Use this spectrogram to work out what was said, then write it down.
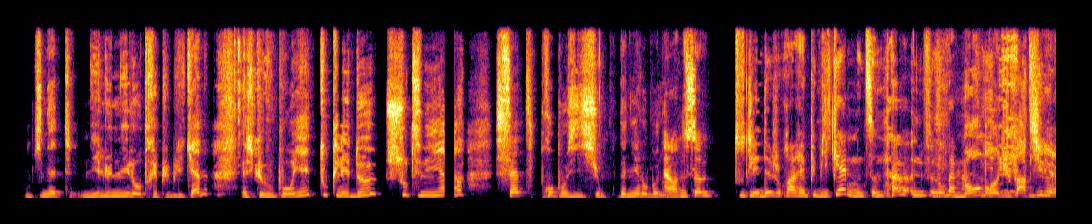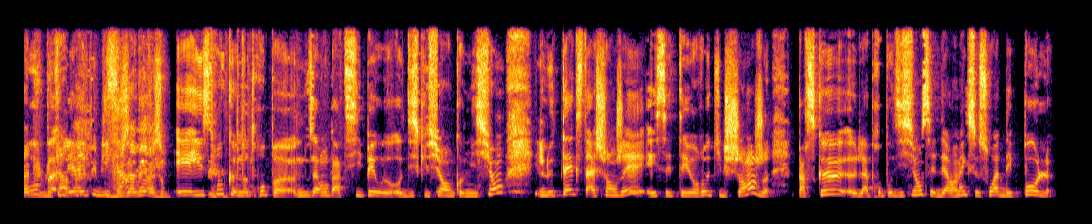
vous qui n'êtes ni l'une ni l'autre républicaine, est-ce que vous pourriez toutes les deux soutenir cette proposition? Daniel sommes toutes les deux, je crois, républicaines. Nous ne sommes pas, nous faisons pas membres du parti les, républicains. les, républicains. Vous avez raison. Et il se trouve que notre groupe, euh, nous avons participé aux, aux discussions en commission. Le texte a changé et c'était heureux qu'il change parce que euh, la proposition, c'est désormais que ce soit des pôles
